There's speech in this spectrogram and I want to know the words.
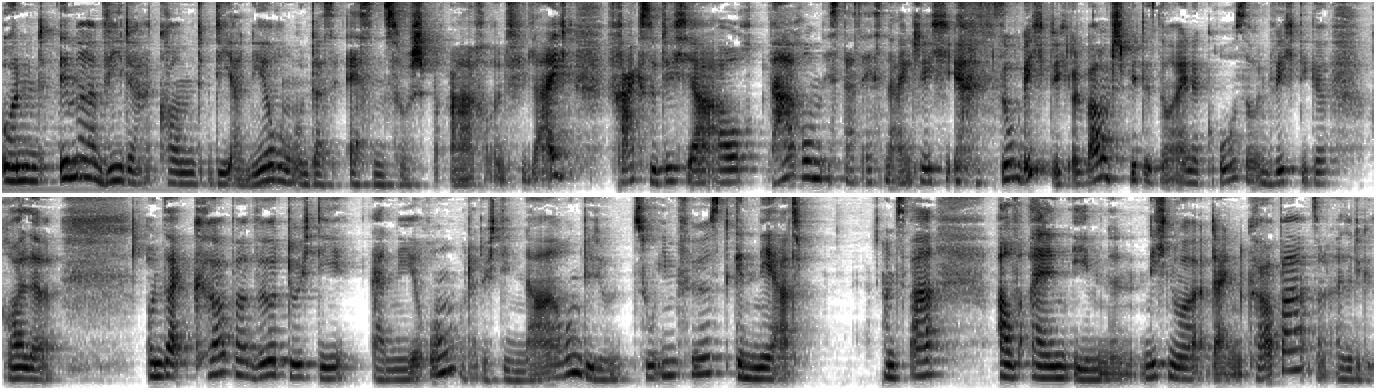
Und immer wieder kommt die Ernährung und das Essen zur Sprache. Und vielleicht fragst du dich ja auch, warum ist das Essen eigentlich so wichtig und warum spielt es so eine große und wichtige Rolle? Unser Körper wird durch die Ernährung oder durch die Nahrung, die du zu ihm führst, genährt. Und zwar auf allen Ebenen. Nicht nur deinen Körper, sondern also die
